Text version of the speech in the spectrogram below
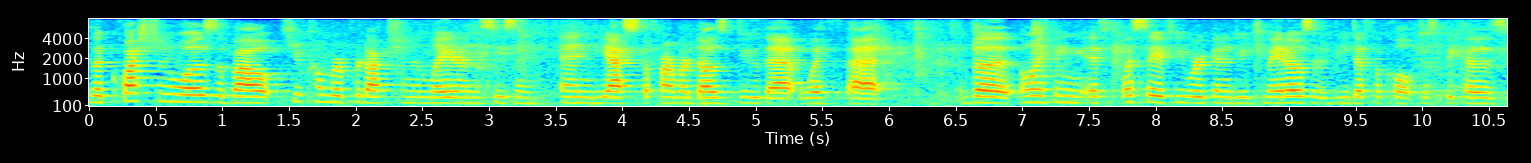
the question was about cucumber production and later in the season, and yes, the farmer does do that with that. The only thing, if, let's say if you were gonna do tomatoes, it would be difficult just because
